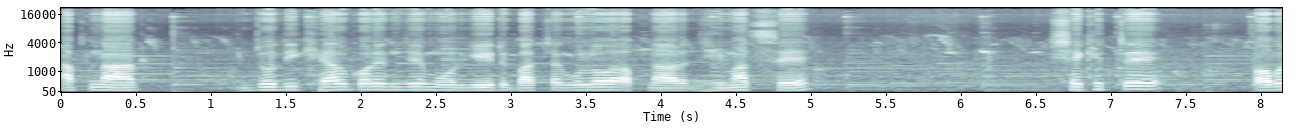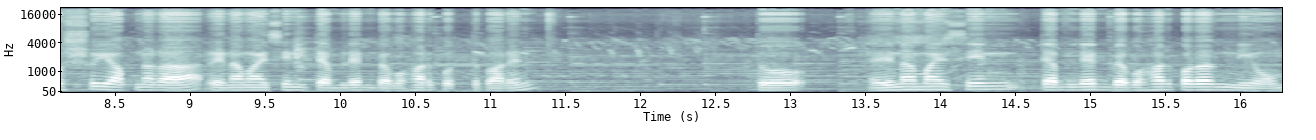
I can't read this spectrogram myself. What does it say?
আপনার যদি খেয়াল করেন যে মুরগির বাচ্চাগুলো আপনার ঝিমাচ্ছে, সেক্ষেত্রে অবশ্যই আপনারা রেনামাইসিন ট্যাবলেট ব্যবহার করতে পারেন। তো রেনামাইসিন ট্যাবলেট ব্যবহার করার নিয়ম,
